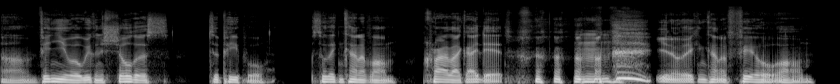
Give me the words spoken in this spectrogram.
um, venue where we can show this to people so they can kind of um cry like I did. Mhm. you know, they can kind of feel um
